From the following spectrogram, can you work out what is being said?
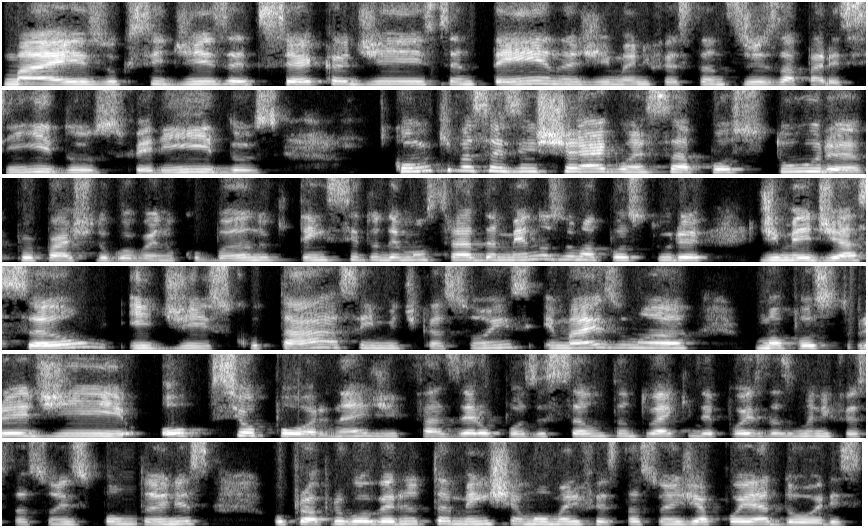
mas o que se diz é de cerca de centenas de manifestantes desaparecidos, feridos, como que vocês enxergam essa postura por parte do governo cubano, que tem sido demonstrada menos uma postura de mediação e de escutar sem medicações, e mais uma, uma postura de se opor, né, de fazer oposição, tanto é que depois das manifestações espontâneas, o próprio governo também chamou manifestações de apoiadores.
